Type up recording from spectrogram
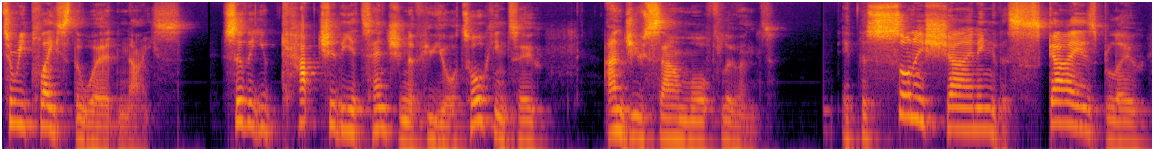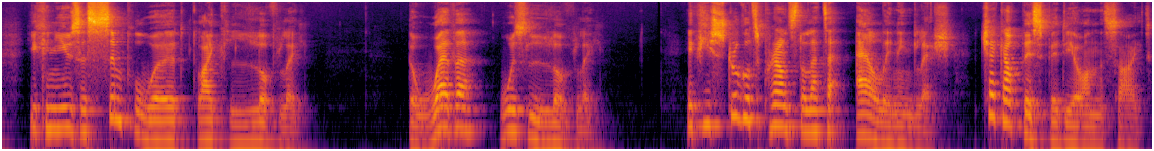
to replace the word nice, so that you capture the attention of who you're talking to and you sound more fluent. If the sun is shining, the sky is blue, you can use a simple word like lovely. The weather was lovely. If you struggle to pronounce the letter L in English, check out this video on the site.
